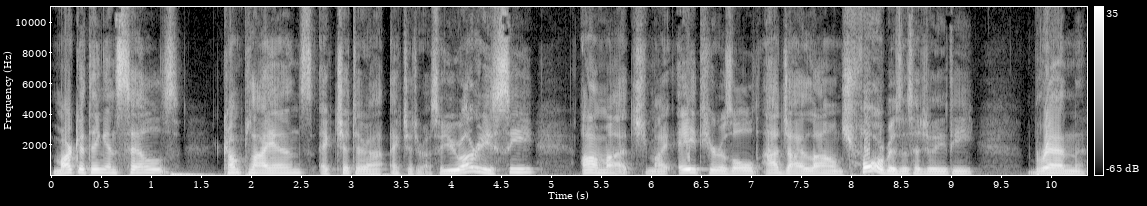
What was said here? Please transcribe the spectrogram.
marketing and sales, compliance, etc., etc. So you already see how much my eight years old Agile Lounge for Business Agility brand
